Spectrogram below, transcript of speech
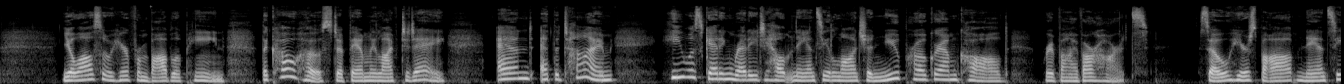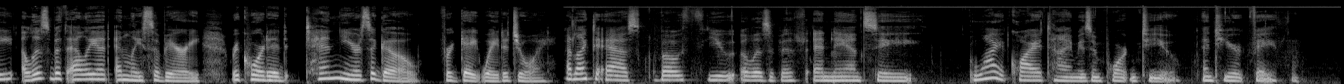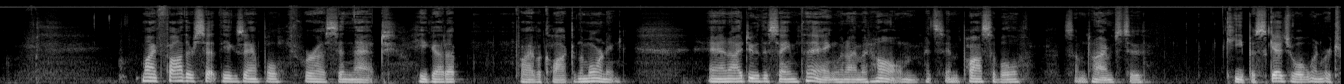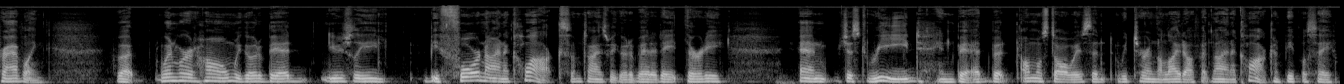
You'll also hear from Bob Lepine, the co host of Family Life Today. And at the time, he was getting ready to help Nancy launch a new program called Revive Our Hearts. So here's Bob, Nancy, Elisabeth Elliot, and Lisa Berry, recorded 10 years ago for Gateway to Joy. I'd like to ask both you, Elisabeth, and Nancy, why a quiet time is important to you and to your faith. My father set the example for us in that he got up five o'clock in the morning. And I do the same thing when I'm at home. It's impossible sometimes to keep a schedule when we're traveling. But when we're at home, we go to bed usually before nine o'clock. Sometimes we go to bed at eight thirty and just read in bed. But almost always, that we turn the light off at nine o'clock, and people say,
